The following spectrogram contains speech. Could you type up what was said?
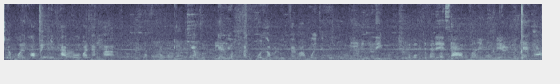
เดี๋ยวหมวยขอไปกินทาโก้ก่อนนะคะเราลงมาดีนะอย่าอย่าลืมนะคะทุกคนเรามาลุ้นกันว่าหมวยจะเป็นริมแต่ว่ามันจะมาเลสาบไหมมันได้ค่ะ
